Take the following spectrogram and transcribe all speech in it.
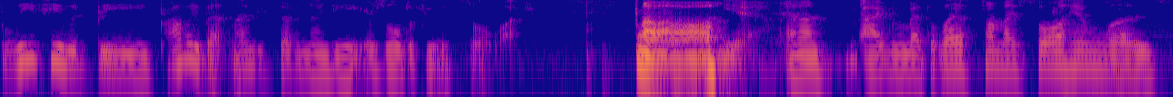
believe he would be probably about 97, 98 years old if he was still alive. Aw. Yeah, and I I remember the last time I saw him was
